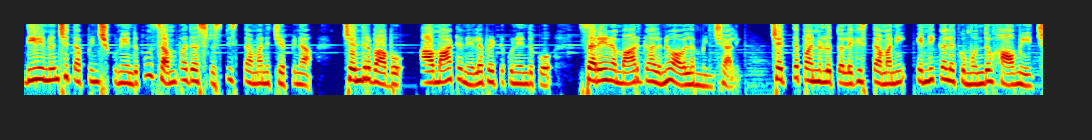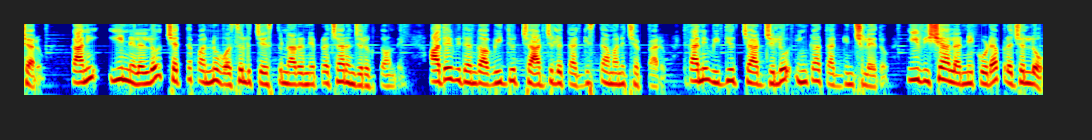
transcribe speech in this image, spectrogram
దీని నుంచి తప్పించుకునేందుకు సంపద సృష్టిస్తామని చెప్పిన చంద్రబాబు ఆ మాట నిలబెట్టుకునేందుకు సరైన మార్గాలను అవలంబించాలి. చెత్త పన్నులు తొలగిస్తామని ఎన్నికలకు ముందు హామీ ఇచ్చారు. కానీ ఈ నెలలో చెత్త పన్ను వసూలు చేస్తున్నారనే ప్రచారం జరుగుతోంది. అదేవిధంగా విద్యుత్ ఛార్జీలు తగ్గిస్తామని చెప్పారు. కానీ విద్యుత్ ఛార్జీలు ఇంకా తగ్గించలేదు. ఈ విషయాలన్నీ కూడా ప్రజల్లో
